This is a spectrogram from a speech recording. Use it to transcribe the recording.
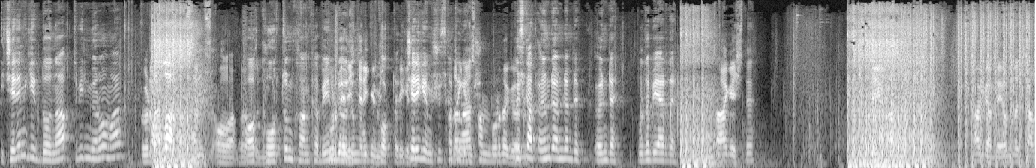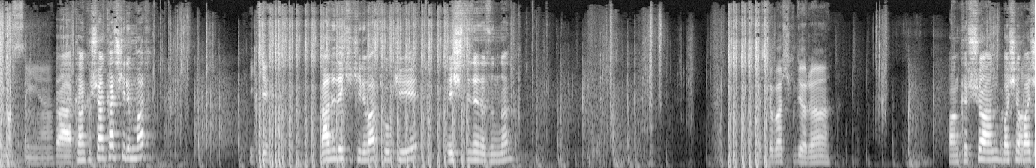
içeri mi girdi o ne yaptı bilmiyorum ama Burada. Allah! Sen, Aa, korktum kanka benim Burada de ödüm içeri girmiş, korktu. içeri İçeri girmiş. üst kata Adam girmiş. burada gördüm. Üst kat önümde önümde önümde önde. Burada bir yerde. Sağa geçti. Lan. Aga be onu da çalmazsın ya. Aa, kanka şu an kaç kilim var? İki. Bende de 2 kill var. Çok iyi. Eşitiz en azından. Başa baş gidiyor ha. Kanka şu an başa baş.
